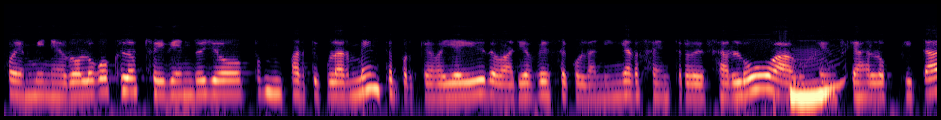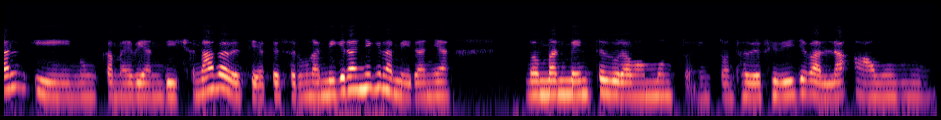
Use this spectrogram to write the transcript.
Pues mi neurólogo que lo estoy viendo yo particularmente porque había ido varias veces con la niña al centro de salud, a urgencias al hospital y nunca me habían dicho nada, decía que eso era una migraña y que la migraña normalmente duraba un montón. Entonces decidí llevarla a un,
